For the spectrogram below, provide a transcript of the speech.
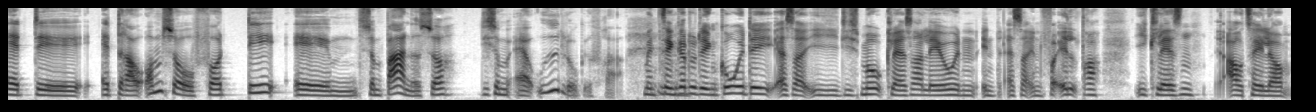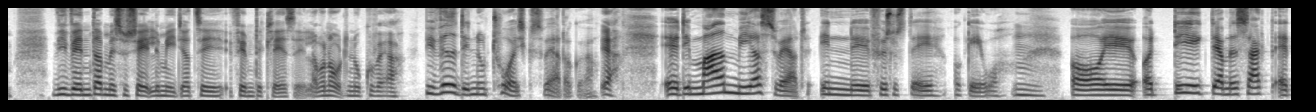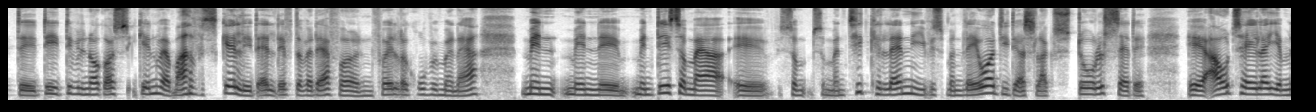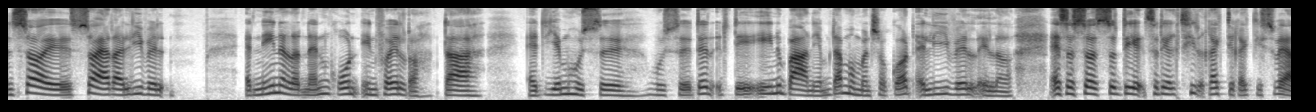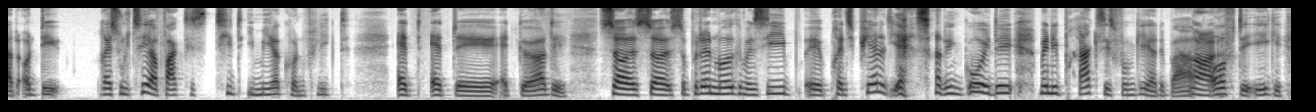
at, øh, at drage omsorg for det, øh, som barnet så ligesom er udelukket fra. Men tænker du, det er en god idé altså i de små klasser at lave en, en, altså en forældre i klassen aftale om, vi venter med sociale medier til 5. klasse, eller hvornår det nu kunne være? Vi ved, det er notorisk svært at gøre. Ja. Øh, Det er meget mere svært end øh, fødselsdage og gaver. Mm. Og, øh, og det er ikke dermed sagt, at øh, det, det vil nok også igen være meget forskelligt, alt efter hvad det er for en forældregruppe, man er. Men, men, øh, men det, som, er, øh, som, som man tit kan lande i, hvis man laver de der slags stålsatte øh, aftaler, jamen så, øh, så er der alligevel af den ene eller den anden grund en forælder, der at hjemme hos, øh, hos øh, den, det ene barn, jamen der må man så godt alligevel, eller, altså så, så, det, så det er tit rigtig, rigtig svært, og det resulterer faktisk tit i mere konflikt at, at, øh, at gøre det. Så, så, så på den måde kan man sige, øh, principielt ja, så er det en god idé, men i praksis fungerer det bare Nej. Nej. ofte ikke.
